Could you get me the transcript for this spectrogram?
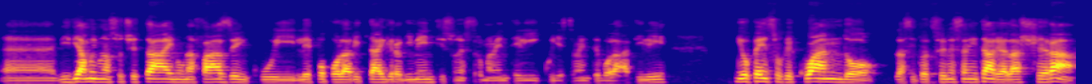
eh, viviamo in una società, in una fase in cui le popolarità e i gradimenti sono estremamente liquidi, estremamente volatili. Io penso che quando la situazione sanitaria lascerà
